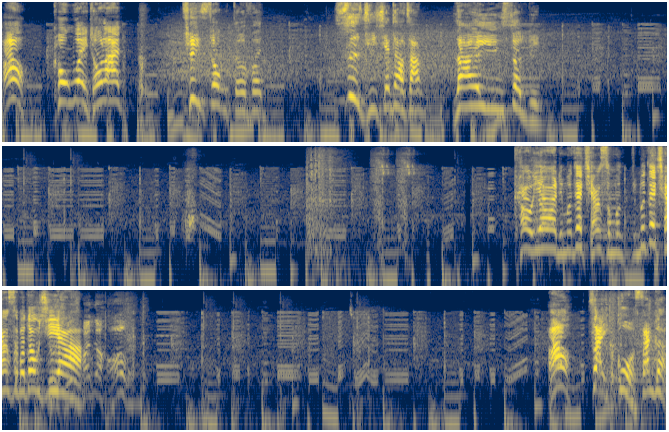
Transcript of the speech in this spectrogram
好，空位投篮，轻松得分，四级先跳章，来赢胜利。靠腰啊！你们在抢什么？你们在抢什么东西啊？好，再过三个，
